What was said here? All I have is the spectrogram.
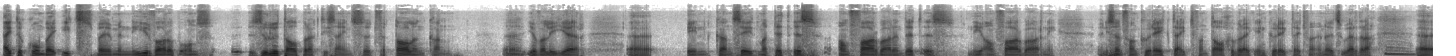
uit te kom by iets by 'n manier waarop ons Zulu taalpraktisyns se vertaling kan uh hmm. evalueer uh en kan sê maar dit is aanvaarbaar en dit is nie aanvaarbaar nie in die sin van korrektheid van taalgebruik en korrektheid van inhoudsoordrag. Hmm. Uh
